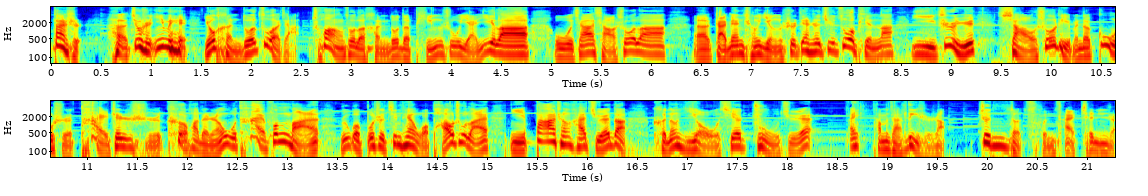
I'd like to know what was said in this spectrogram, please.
但是，就是因为有很多作家创作了很多的评书演绎啦、武侠小说啦，呃，改编成影视电视剧作品啦，以至于小说里面的故事太真实，刻画的人物太丰满。如果不是今天我刨出来，你八成还觉得可能有些主角，哎，他们在历史上真的存在真人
